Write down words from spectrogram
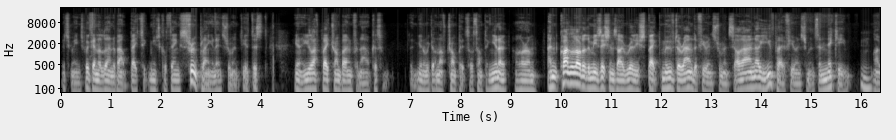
which means we're going to learn about basic musical things through playing an instrument. It's just, you know, you'll have to play trombone for now because, you know, we've got enough trumpets or something, you know, or um, and quite a lot of the musicians I really respect moved around a few instruments. I know you play a few instruments, and Nikki, my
